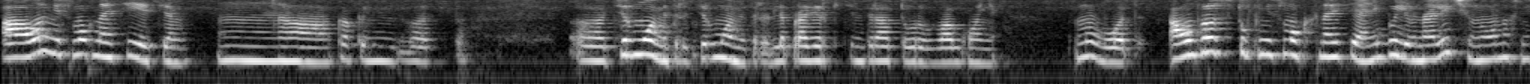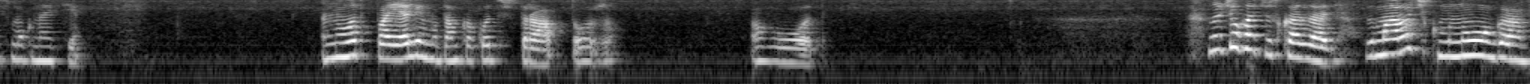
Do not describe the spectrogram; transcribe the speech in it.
а он не смог найти эти как они называются-то, э, термометры, термометры для проверки температуры в вагоне. Ну вот. А он просто тупо не смог их найти. Они были в наличии, но он их не смог найти. Ну вот, впаяли ему там какой-то штраф тоже. Вот. Ну, что хочу сказать. Заморочек много.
